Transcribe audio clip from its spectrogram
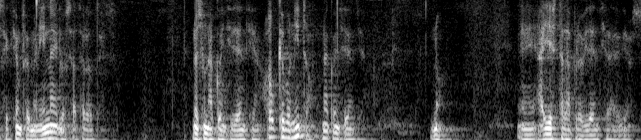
sección femenina y los sacerdotes. No es una coincidencia. ¡Oh, qué bonito! Una coincidencia. No. Eh, ahí está la providencia de Dios.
